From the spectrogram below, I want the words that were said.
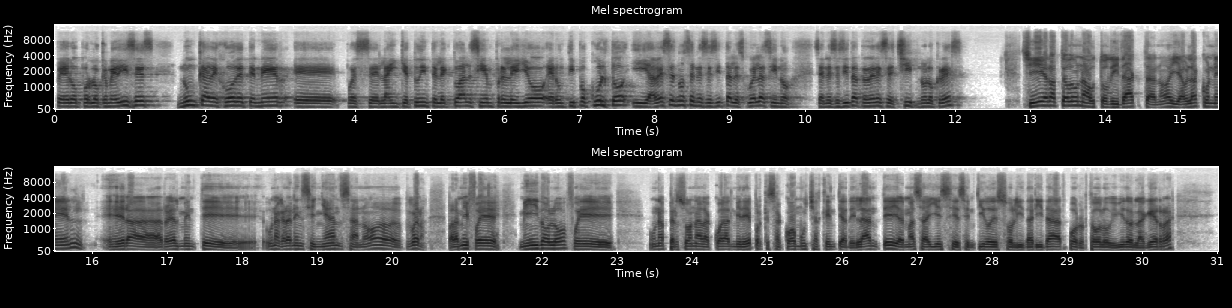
pero por lo que me dices, nunca dejó de tener eh, pues eh, la inquietud intelectual, siempre leyó, era un tipo culto y a veces no se necesita la escuela, sino se necesita tener ese chip, ¿no lo crees? Sí, era todo un autodidacta, ¿no? Y hablar con él era realmente una gran enseñanza, ¿no? Pues bueno, para mí fue mi ídolo, fue una persona a la cual admiré porque sacó a mucha gente adelante y además hay ese sentido de solidaridad por todo lo vivido en la guerra.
